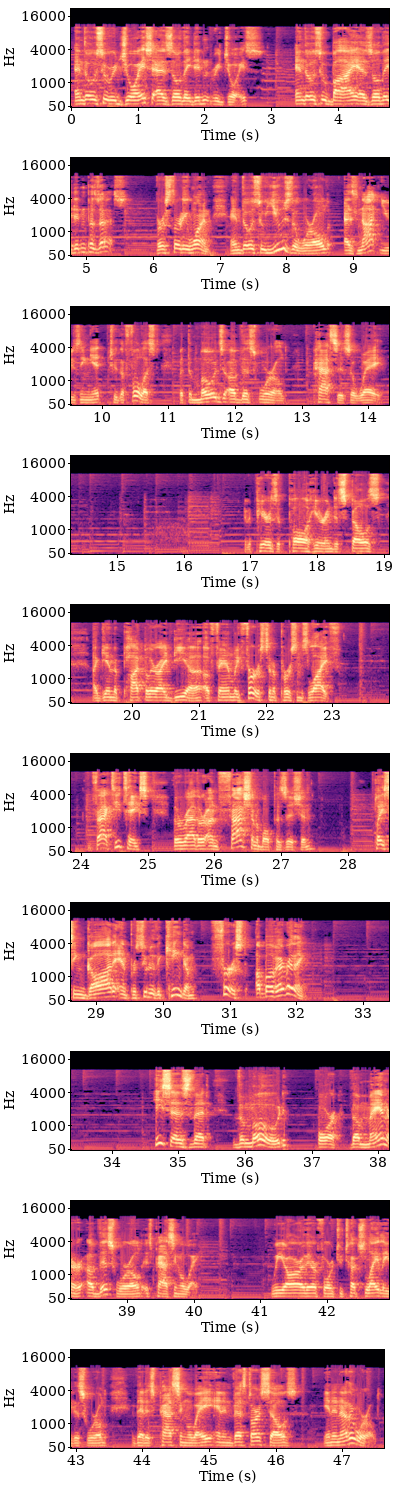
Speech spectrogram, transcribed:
and those who rejoice as though they didn't rejoice, and those who buy as though they didn't possess. Verse 31 And those who use the world as not using it to the fullest, but the modes of this world passes away. It appears that Paul herein dispels Again, the popular idea of family first in a person's life. In fact, he takes the rather unfashionable position, placing God and pursuit of the kingdom first above everything. He says that the mode or the manner of this world is passing away. We are therefore to touch lightly this world that is passing away and invest ourselves in another world,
